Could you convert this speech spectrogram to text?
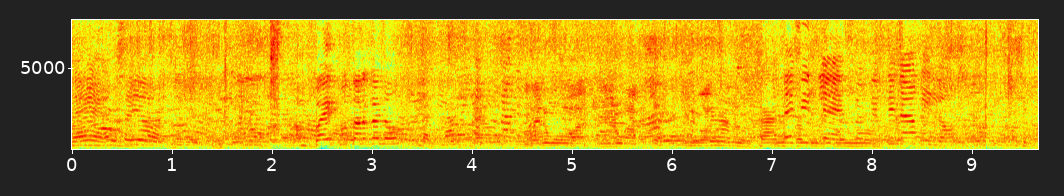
Eh, ano sa'yo? Ang bait mo talaga, no? Kano Ay, pa seedless, bibigyan mo? 50 na kilo. 50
